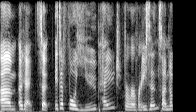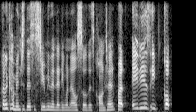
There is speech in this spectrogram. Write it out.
Um, okay, so it's a for you page for a reason. So I'm not going to come into this assuming that anyone else saw this content, but it is. It got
